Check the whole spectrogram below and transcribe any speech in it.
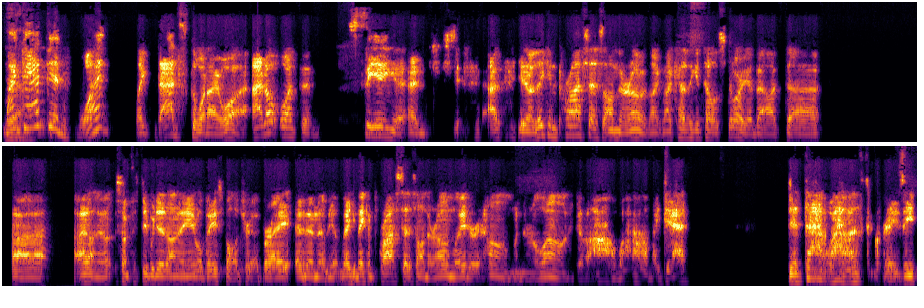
my yeah. dad did what? Like that's the what I want. I don't want them seeing it and you know they can process on their own like my cousin can tell a story about uh uh I don't know, something we did on an annual baseball trip, right? And then they, they can process on their own later at home when they're alone and go, oh, wow, my dad did that. Wow, that's crazy.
